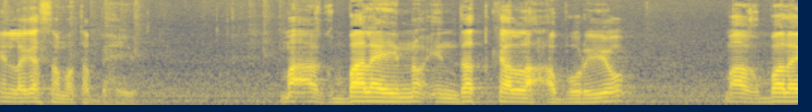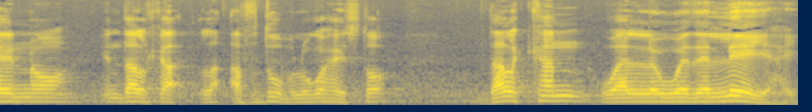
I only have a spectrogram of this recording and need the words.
in laga samata bixiyo ma aqbalayno in dadka la caburiyo ma aqbalayno in dalka afduub lagu haysto dalkan waa la wada leeyahay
